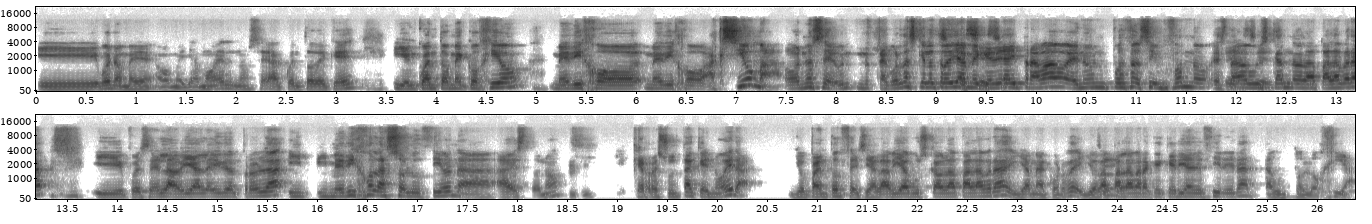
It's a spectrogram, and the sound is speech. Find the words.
y bueno, me, o me llamó él, no sé, a cuento de qué, y en cuanto me cogió, me dijo, me dijo axioma, o no sé, ¿te acuerdas que el otro día me quedé ahí trabado en un pozo sin fondo? Estaba buscando la palabra y pues él había leído el problema y, me dijo la solución a, esto, ¿no? Que resulta que no era yo para entonces ya la había buscado la palabra y ya me acordé. Yo la palabra que quería decir era tautología.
